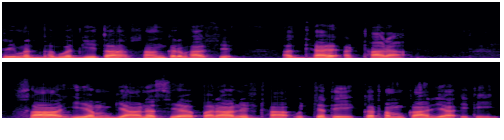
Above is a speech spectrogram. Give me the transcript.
श्रीमद्भगवद्गीता, शांकर भाष्य, अध्याय अठारह सा इयं ज्ञानस्य परानिष्ठा उच्यते कथम कार्या इति।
